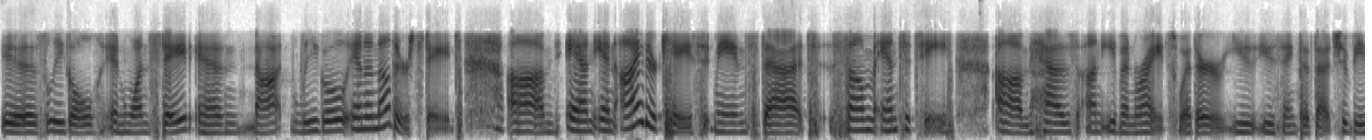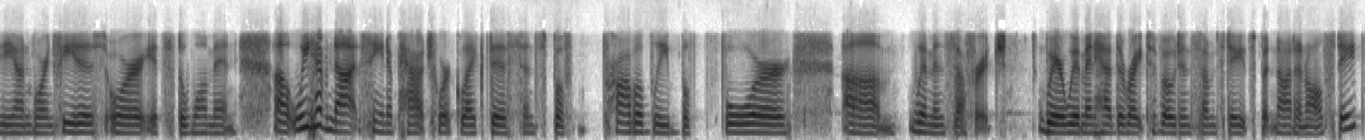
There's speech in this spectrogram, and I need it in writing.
is legal in one state and not legal in another state. Um, and in either case, it means that some entity um, has uneven rights, whether you, you think that that should be the unborn fetus or it's the woman. Uh, we have not seen a patchwork like this since bef- probably before um, women's suffrage where women had the right to vote in some states but not in all states.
